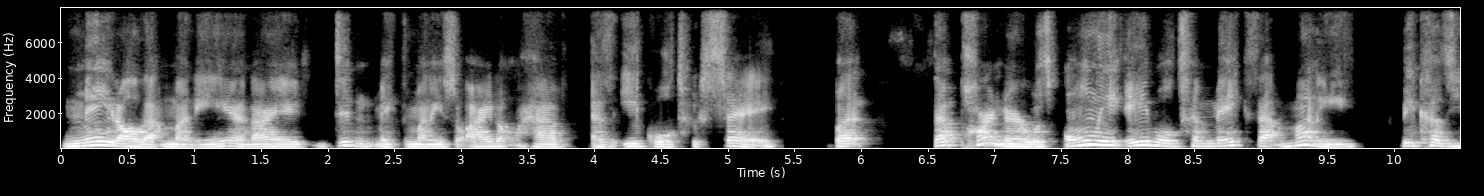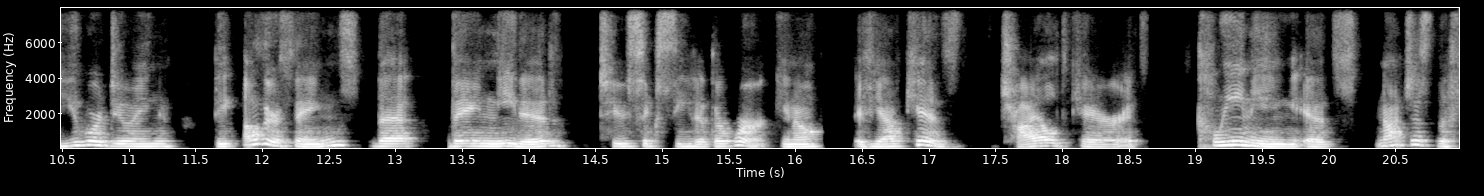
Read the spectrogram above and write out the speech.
made all that money and I didn't make the money, so I don't have as equal to say. But that partner was only able to make that money because you were doing the other things that they needed to succeed at their work. You know, if you have kids, childcare, it's cleaning, it's not just the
